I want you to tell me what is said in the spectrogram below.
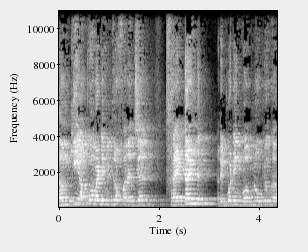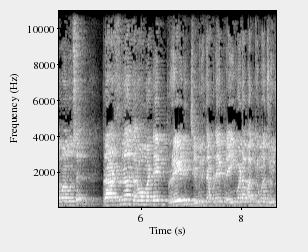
ધમકી આપવા માટે મિત્રો ફરજિયાત થ્રેટન્ડ રિપોર્ટિંગ વર્બનો ઉપયોગ કરવાનો છે. પ્રાર્થના કરવા માટે પ્રેડ જેવી રીતે આપણે પ્રેઇંગ વાળા વાક્યોમાં જોઈ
